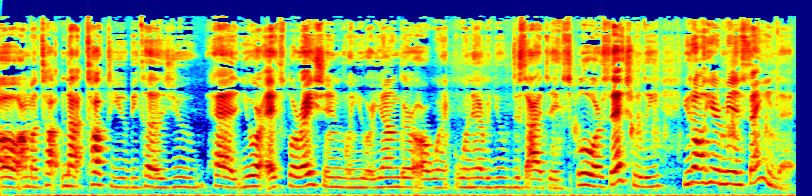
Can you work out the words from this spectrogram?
oh i'm gonna talk not talk to you because you had your exploration when you were younger or when, whenever you decide to explore sexually you don't hear men saying that.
